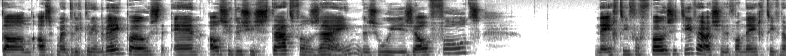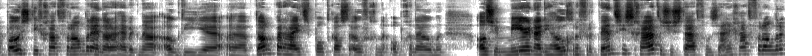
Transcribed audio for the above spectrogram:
Dan als ik maar drie keer in de week post. En als je dus je staat van zijn, dus hoe je jezelf voelt, negatief of positief. Als je van negatief naar positief gaat veranderen. En daar heb ik nou ook die uh, dankbaarheidspodcast over opgenomen. Als je meer naar die hogere frequenties gaat, dus je staat van zijn gaat veranderen.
